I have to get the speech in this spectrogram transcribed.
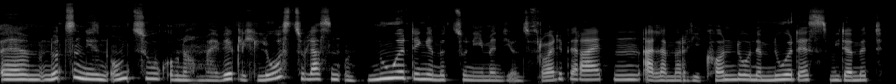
ähm, nutzen diesen Umzug, um nochmal wirklich loszulassen und nur Dinge mitzunehmen, die uns Freude bereiten. À la Marie Kondo, nimm nur das wieder mit,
